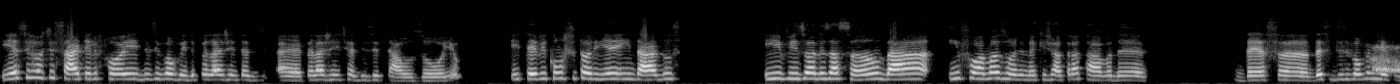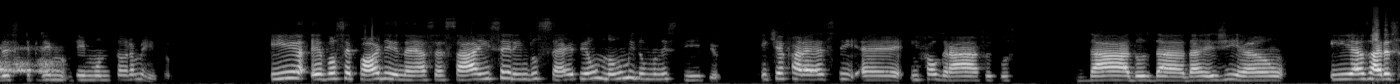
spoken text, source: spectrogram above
E esse host site ele foi desenvolvido pela agência, é, pela agência digital Zoio e teve consultoria em dados e visualização da InfoAmazônia, né, que já tratava de, dessa, desse desenvolvimento, desse tipo de, de monitoramento. E, e, você pode né, acessar inserindo o CEP ou o nome do município em que oferece é, infográficos, dados da, da região e as áreas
